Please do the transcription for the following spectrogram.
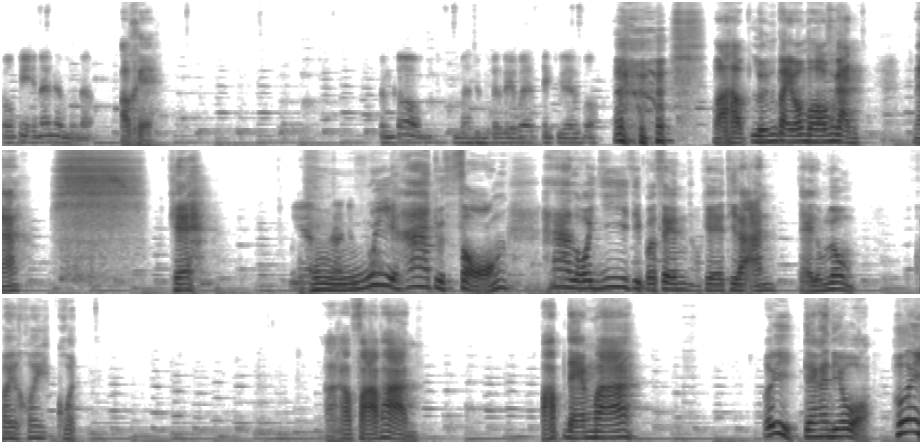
โอเคน่าจะหมดแล้ว โอเค มันก็มาดูกันเลยว่าจะเกลือหรือเปล่ามาครับลุ้นไปพร้อมๆกัน นะโอเคเนี่ยหูห้าจุดสองยห้าจุดสองห้าร้อยยี่สิบเปอร์เซ็นโอเค ทีละอันใจล่มๆ ค่อยๆ กด อะครับฟ้าผ่าน ปั๊บแดงมาเฮ้ย แดงอันเดียวเหรอ เฮ้ย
